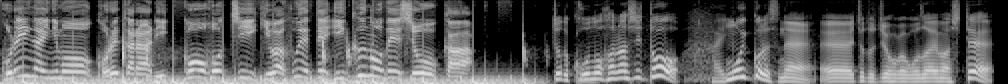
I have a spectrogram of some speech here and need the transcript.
これ以外にもこれから立候補地域は増えていくのでしょうか？ちょっとこの話と、もう一個ですね、えー、ちょっと情報がございまして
